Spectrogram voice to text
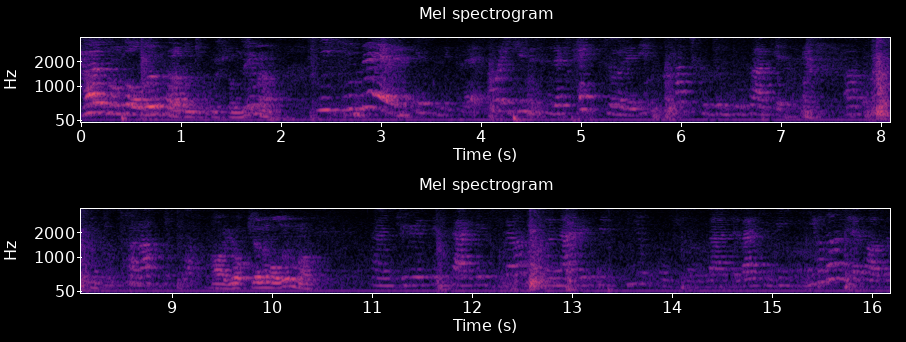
her konuda onların tarafını tutmuştun değil mi? İlkinde evet kesinlikle. Ama ikincisinde tek söylediğim kaç kızı kurtar kendini. Taraf tutma. Aa yok canım olur mu? Yani Julia seni terk ettikten sonra neredeyse bir yıl konuşmadım ben de. Belki bir yıldan bile fazla.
